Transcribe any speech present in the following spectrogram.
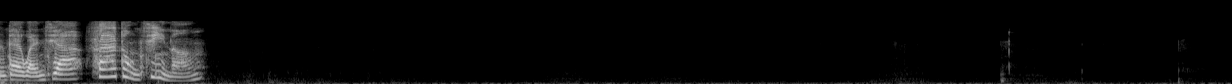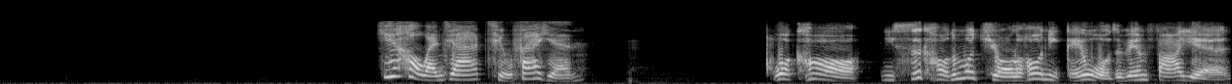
等待玩家发动技能，一号玩家请发言。我靠！你思考那么久，然后你给我这边发言，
